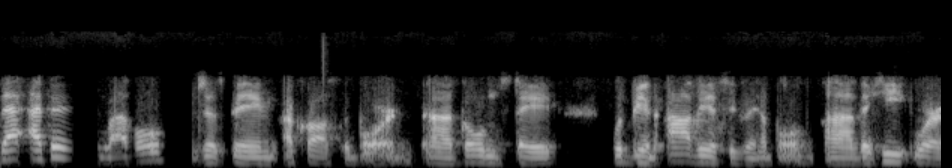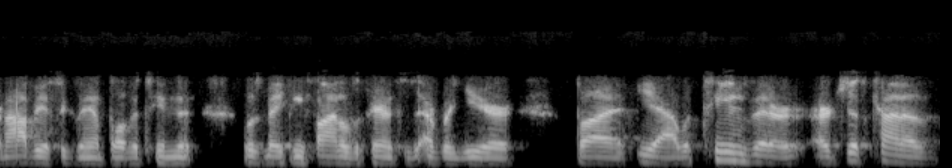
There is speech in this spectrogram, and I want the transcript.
that at this level, just being across the board, uh, Golden State would be an obvious example. Uh, the Heat were an obvious example of a team that was making finals appearances every year. But yeah, with teams that are, are just kind of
